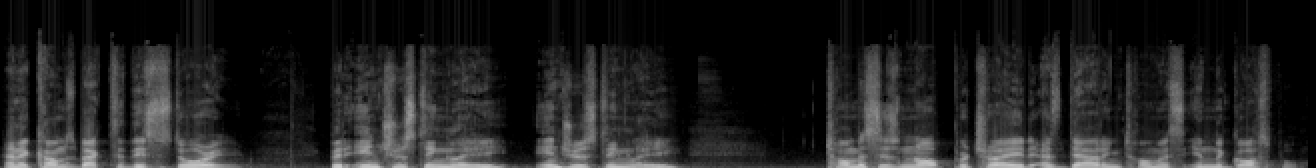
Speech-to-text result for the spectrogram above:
And it comes back to this story. But interestingly, interestingly, Thomas is not portrayed as doubting Thomas in the gospel.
